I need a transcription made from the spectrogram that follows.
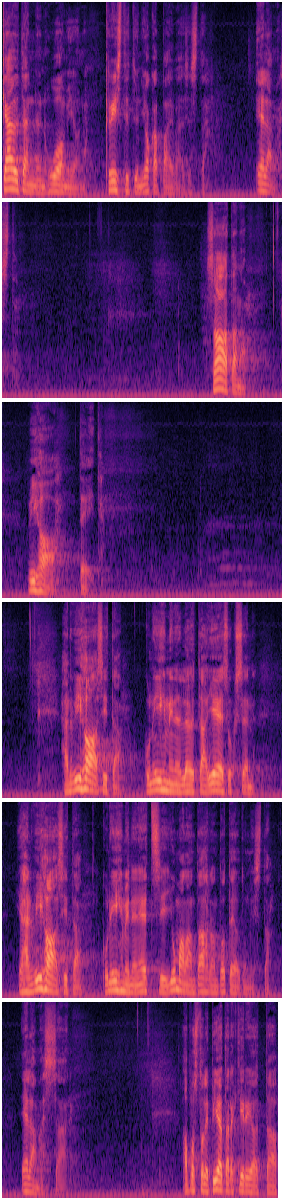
käytännön huomion kristityn jokapäiväisestä elämästä. Saatana vihaa teitä. Hän vihaa sitä, kun ihminen löytää Jeesuksen, ja hän vihaa sitä, kun ihminen etsii Jumalan tahdon toteutumista elämässään. Apostoli Pietari kirjoittaa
